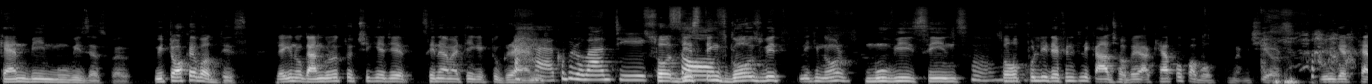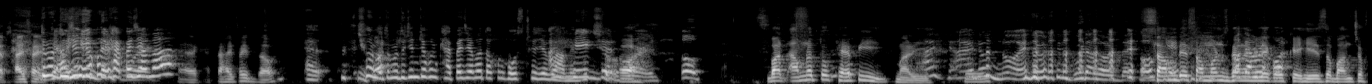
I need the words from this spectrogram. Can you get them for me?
can be in movies as well we talk about this লেকিন ও গানগুলো তো হচ্ছে যে সিনেম্যাটিক একটু গ্র্যান্ড হ্যাঁ খুবই romantic so this things goes with like you know movie scenes so hopefully definitely কাজ হবে। আর খ্যাপও পাবো আমি শিওর উইল গেট খ্যাপ হাই ফাইভ তুমি দুজন যখন খ্যাপে. যাবা একটা হাই ফাইভ দাও। শোনো তোমরা দুজন যখন খ্যাপে যাবা তখন হোস্ট হয়ে যাব আমি বাট আমরা তো খ্যাপই মারি আমরা- like okay here's a bunch of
